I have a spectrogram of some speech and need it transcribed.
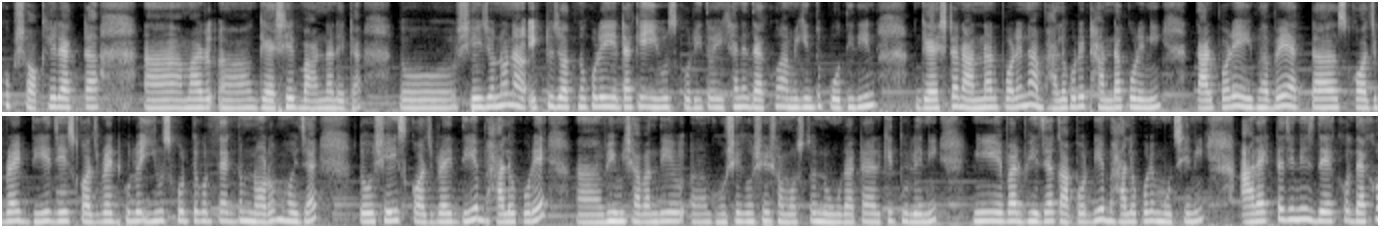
খুব শখের একটা আমার গ্যাসের বার্নার এটা। তো সেই জন্য না একটু যত্ন করেই এটাকে ইউজ করি। তো এখানে দেখো আমি কিন্তু প্রতিদিন গ্যাসটা রান্নার পরে না ভালো করে ঠান্ডা করে নিই। তারপরে এইভাবে একটা স্কচ ব্রাইট দিয়ে যে স্কচ ব্রাইটগুলো ইউজ করতে করতে একদম নরম হয়ে যায়, তো সেই স্কচ ব্রাইট দিয়ে ভালো করে ভীম সাবান দিয়ে ঘষে ঘষে সমস্ত নোংরাটা আর কি তুলে নিই। নিয়ে এবার ভেজা কাপড় দিয়ে ভালো করে মুছে নিই। আর একটা জিনিস দেখো দেখো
